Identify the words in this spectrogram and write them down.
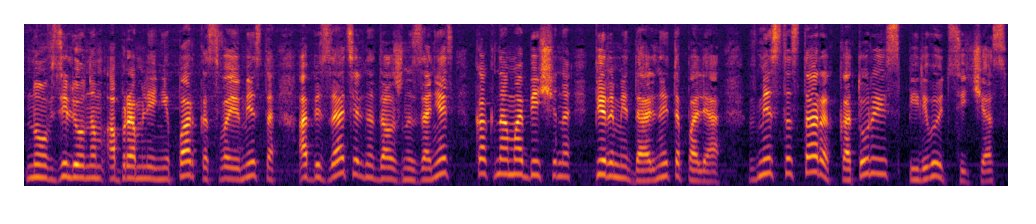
Но в зеленом обрамлении парка свое место обязательно должны занять, как нам обещано, пирамидальные тополя, вместо старых, которые спиливают сейчас.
